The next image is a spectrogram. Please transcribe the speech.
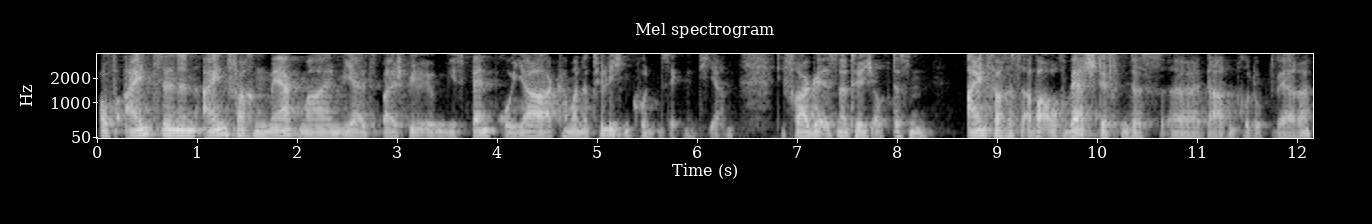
auf einzelnen einfachen Merkmalen, wie als Beispiel irgendwie Spend pro Jahr, kann man natürlich einen Kunden segmentieren. Die Frage ist natürlich, ob das ein einfaches, aber auch wertstiftendes äh, Datenprodukt wäre.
